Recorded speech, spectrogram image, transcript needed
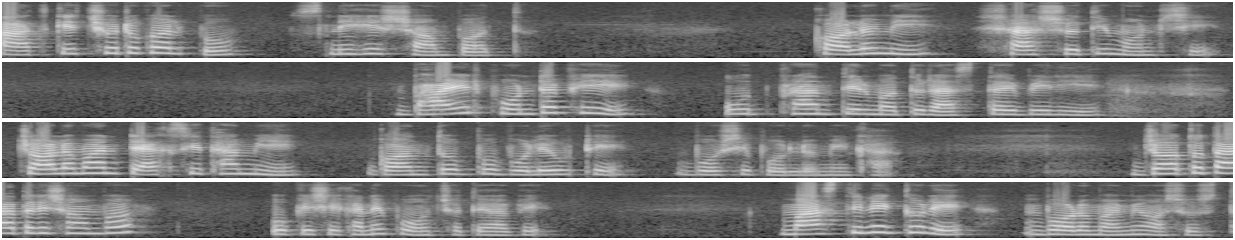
আজকের ছোট গল্প, স্নেহের সম্পদ। কলমে শাশ্বতী মুন্সী। ভাইয়ের ফোনটা পেয়ে উদ্ভ্রান্তের মতো রাস্তায় বেরিয়ে চলমান ট্যাক্সি থামিয়ে গন্তব্য বলে উঠে বসে পড়ল মেঘা। যত তাড়াতাড়ি সম্ভব ওকে সেখানে পৌঁছতে হবে। মাস তিনেক ধরে বড় মামি অসুস্থ।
